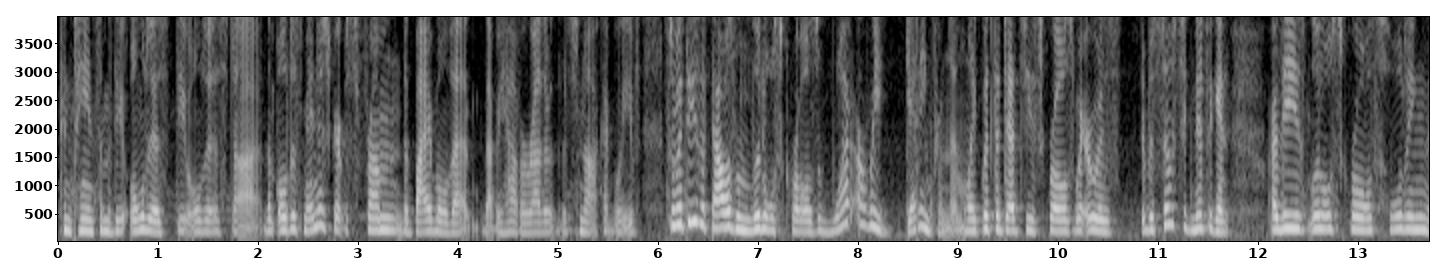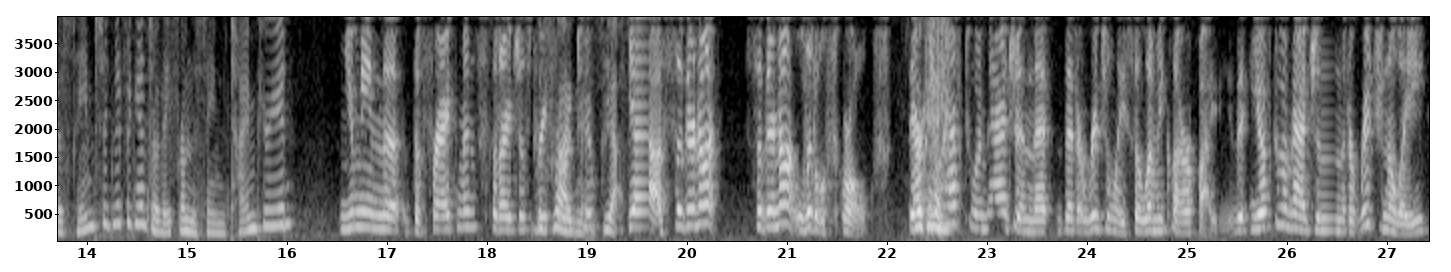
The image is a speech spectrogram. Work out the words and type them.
contain some of the oldest, the oldest, uh, the oldest manuscripts from the Bible that that we have, or rather the Tanakh, I believe. So with these a thousand little scrolls, what are we getting from them? Like with the Dead Sea Scrolls, where it was it was so significant, are these little scrolls holding the same significance? Are they from the same time period? You mean the the fragments that I just The referred fragments, to? yes. Yeah. So they're not. So they're not little scrolls. They're, Okay. You have to imagine that that originally. So let me clarify. That you have to imagine that originally,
